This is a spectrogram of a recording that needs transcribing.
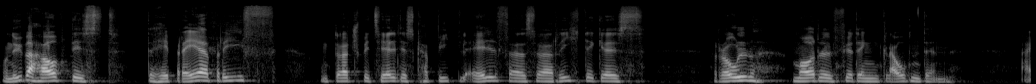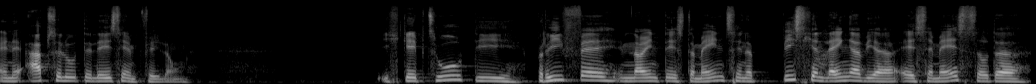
Und überhaupt ist der Hebräerbrief und dort speziell das Kapitel 11 also ein richtiges Role Model für den Glaubenden. Eine absolute Leseempfehlung. Ich gebe zu, die Briefe im Neuen Testament sind ein bisschen länger wie ein SMS oder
